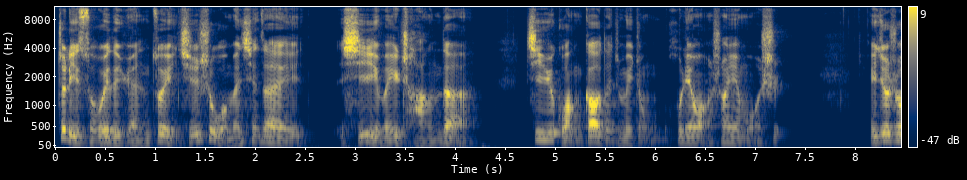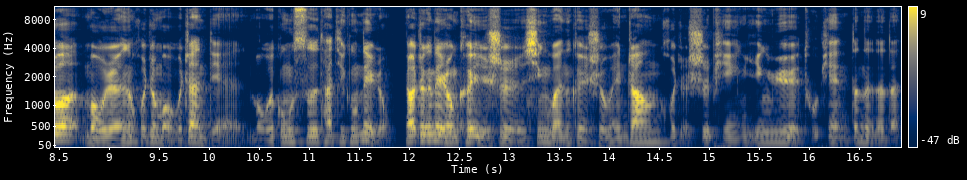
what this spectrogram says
这里所谓的原罪，其实是我们现在习以为常的基于广告的这么一种互联网商业模式。也就是说，某人或者某个站点、某个公司，它提供内容，然后这个内容可以是新闻，可以是文章或者视频、音乐、图片等等等等。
